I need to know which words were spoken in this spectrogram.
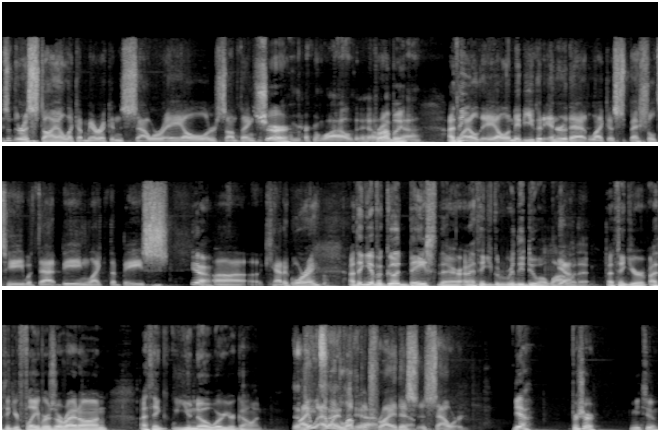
Isn't there a style like American sour ale or something? sure. American Wild Ale. Probably. Yeah. I think Wild ale, and maybe you could enter that like a specialty with that being like the base yeah. uh, category. I think you have a good base there, and I think you could really do a lot Yeah. with it. I think your I think your flavors are right on. I think you know where you're going. I, I would love yeah. to try this as soured. Yeah, for sure. Me too.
